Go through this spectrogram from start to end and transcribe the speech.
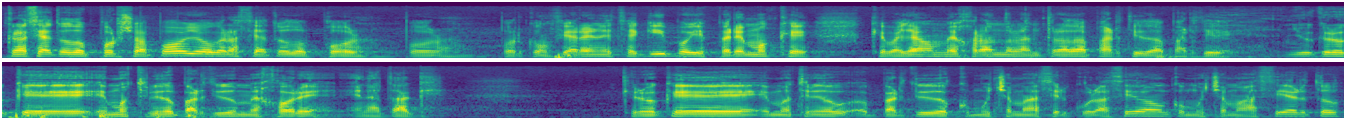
Gracias a todos por su apoyo, gracias a todos por, por, confiar en este equipo y esperemos que, que, vayamos mejorando la entrada partido a partido. Yo creo que hemos tenido partidos mejores en ataque. Creo que hemos tenido partidos con mucha más circulación, con mucha más acierto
